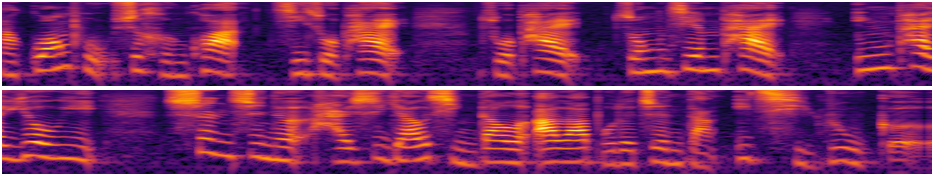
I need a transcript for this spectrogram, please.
那光谱是横跨极左派、左派、中间派。鹰派右翼，甚至呢，还是邀请到了阿拉伯的政党一起入阁。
